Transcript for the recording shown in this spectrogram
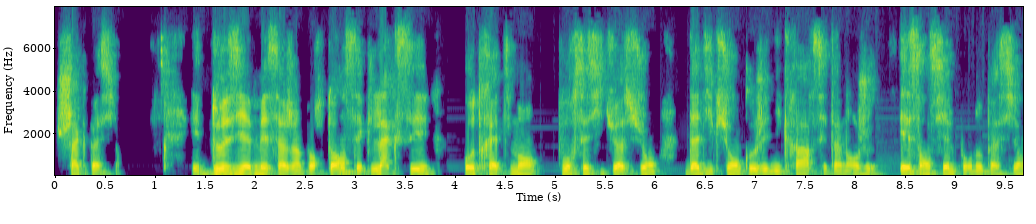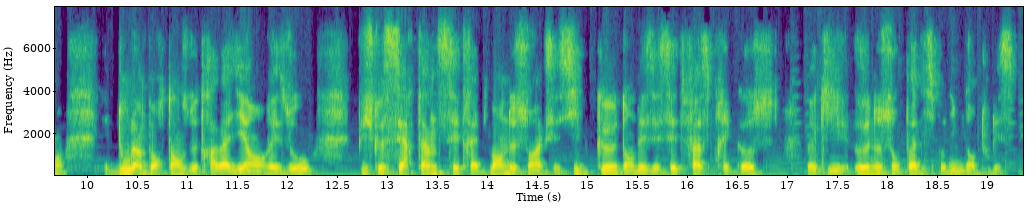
chaque patient. Et deuxième message important, c'est que l'accès au traitement pour ces situations d'addiction oncogénique rare, c'est un enjeu essentiel pour nos patients, d'où l'importance de travailler en réseau, puisque certains de ces traitements ne sont accessibles que dans des essais de phase précoce, euh, qui, eux, ne sont pas disponibles dans tous les centres.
